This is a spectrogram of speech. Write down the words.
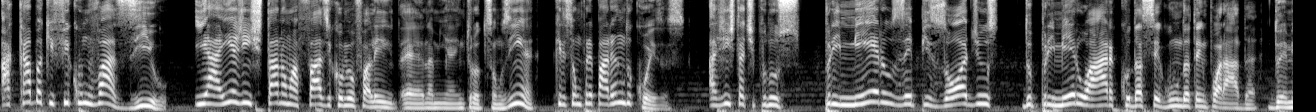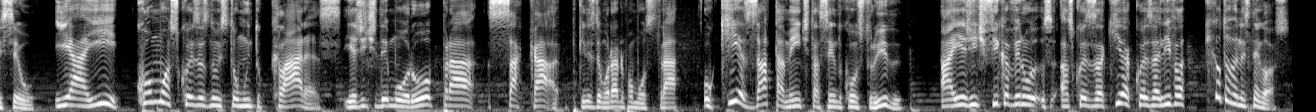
acaba que fica um vazio. E aí a gente tá numa fase, como eu falei é, na minha introduçãozinha, que eles estão preparando coisas. A gente tá, tipo, nos primeiros episódios do primeiro arco da segunda temporada do MCU. E aí, como as coisas não estão muito claras e a gente demorou pra sacar, porque eles demoraram pra mostrar o que exatamente tá sendo construído, aí a gente fica vendo as coisas aqui, a coisa ali e fala: o que, que eu tô vendo nesse negócio?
